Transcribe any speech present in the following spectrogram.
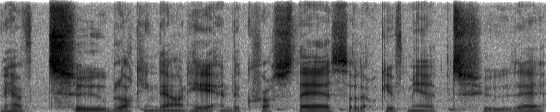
We have two blocking down here and across there, so that'll give me a two there.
